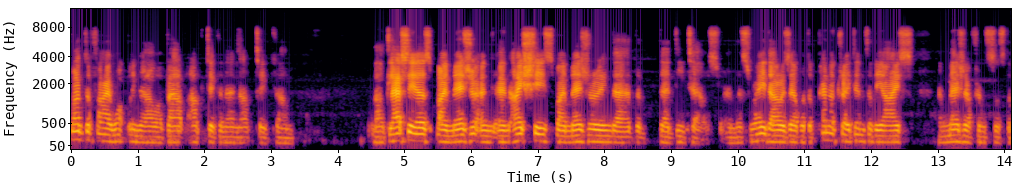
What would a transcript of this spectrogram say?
quantify what we know about Arctic and Antarctic um, uh, glaciers by measure and, and ice sheets by measuring the, the, the details. And this radar is able to penetrate into the ice and measure, for instance, the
